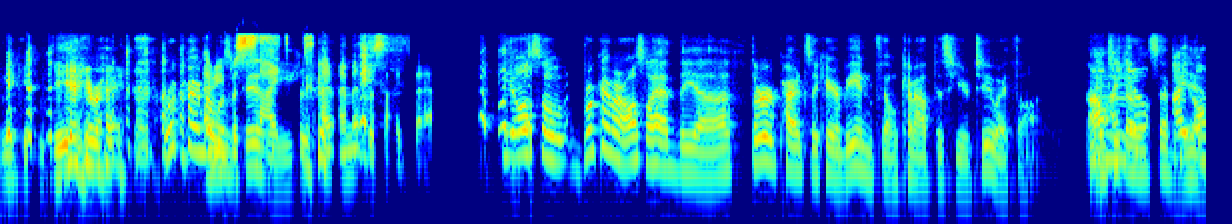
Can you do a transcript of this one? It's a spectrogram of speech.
making. yeah, you're right. Bruckheimer I mean, was besides, busy. bes- I, I meant besides that. he also Bruckheimer also had the uh, third Pirates of the Caribbean film come out this year too. I thought. Oh, In I- you know, I, yeah.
